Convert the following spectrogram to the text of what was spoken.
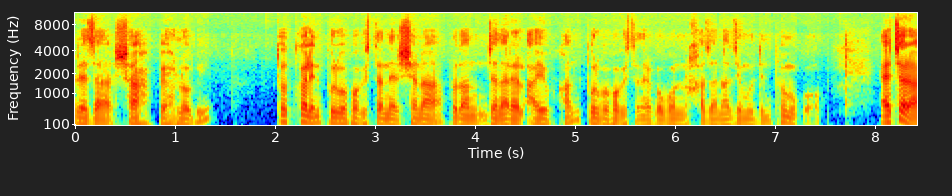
রেজা শাহ পেহলবি তৎকালীন পূর্ব পাকিস্তানের সেনা প্রধান জেনারেল আইয়ুব খান, পূর্ব পাকিস্তানের গভর্নর খাজা নাজিমুদ্দিন প্রমুখ। এছাড়া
